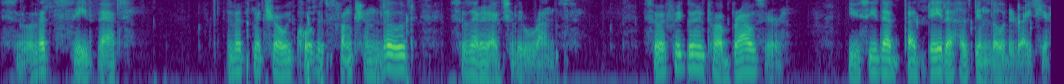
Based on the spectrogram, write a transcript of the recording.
So let's save that. Let's make sure we call this function load so that it actually runs. So if we go into our browser you see that that data has been loaded right here.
